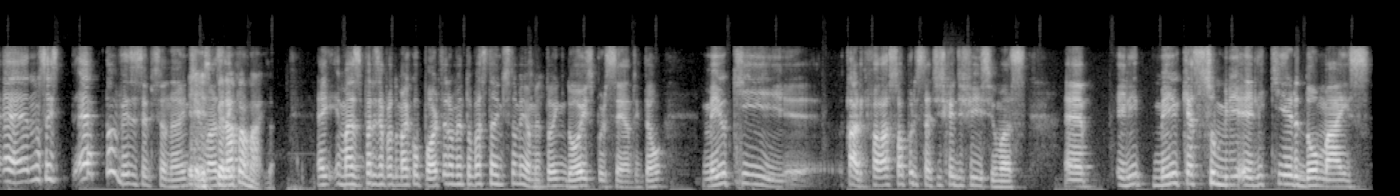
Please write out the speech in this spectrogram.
É, não sei se. É, talvez decepcionante, Eu mas. é esperava que- mais. é, mas, por exemplo, a do Michael Porter aumentou bastante também, aumentou em 2%. Então, meio que. é, Claro que falar só por estatística é difícil, mas é, ele meio que assumiu, ele que herdou mais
